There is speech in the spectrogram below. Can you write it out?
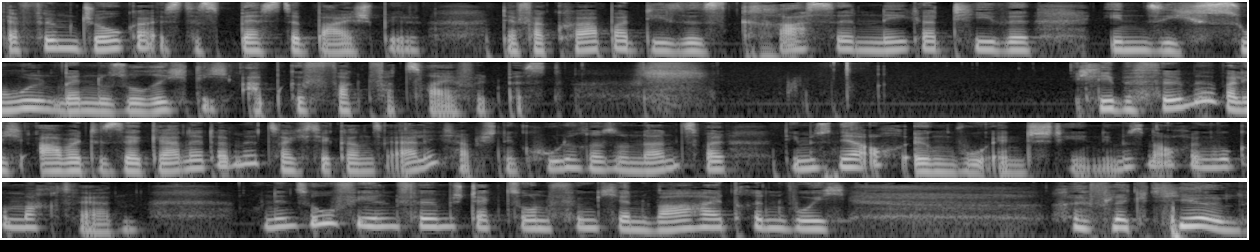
der Film Joker ist das beste Beispiel. Der verkörpert dieses krasse Negative in sich suhlen, wenn du so richtig abgefuckt verzweifelt bist. Ich liebe Filme, weil ich arbeite sehr gerne damit, sage ich dir ganz ehrlich, habe ich eine coole Resonanz, weil die müssen ja auch irgendwo entstehen, die müssen auch irgendwo gemacht werden. Und in so vielen Filmen steckt so ein Fünkchen Wahrheit drin, wo ich reflektieren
